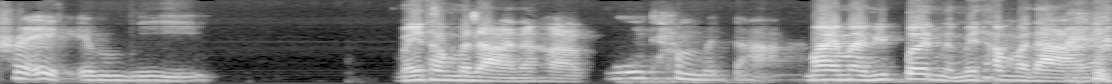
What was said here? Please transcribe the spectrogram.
พระเอกเอ็มวีไม่ธรรมดานะครับ ไม่ธรรมดา ไม่ไม่พี่เปิ้ลเนี่ยไม่ธรรมดานะ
